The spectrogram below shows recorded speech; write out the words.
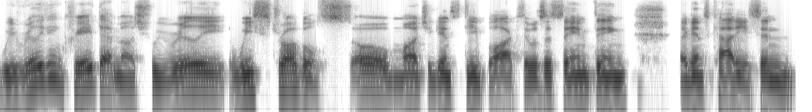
we really didn't create that much. We really we struggled so much against deep blocks. It was the same thing against Cadiz and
